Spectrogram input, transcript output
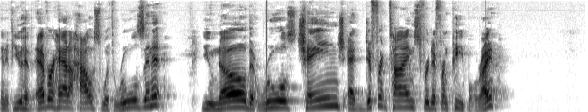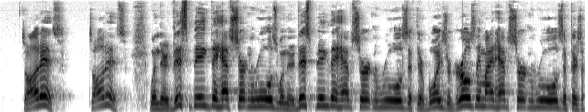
And if you have ever had a house with rules in it, you know that rules change at different times for different people, right? That's all it is. That's all it is. When they're this big, they have certain rules. When they're this big, they have certain rules. If they're boys or girls, they might have certain rules. If there's a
